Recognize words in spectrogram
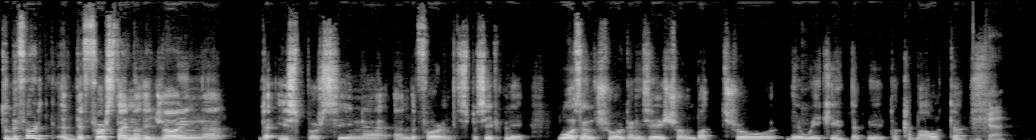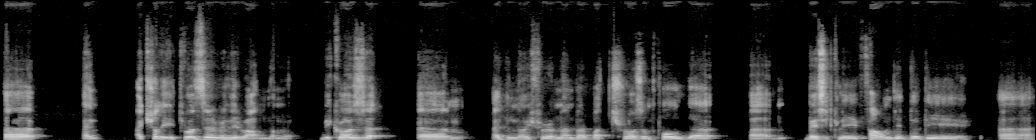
to be fair, uh, the first time that I joined uh, the esports scene uh, and the forum specifically wasn't through organization, but through the wiki that we talk about. Okay. Uh, and actually, it was uh, really random because um, I don't know if you remember, but Rosenfold uh, um, basically founded the uh,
